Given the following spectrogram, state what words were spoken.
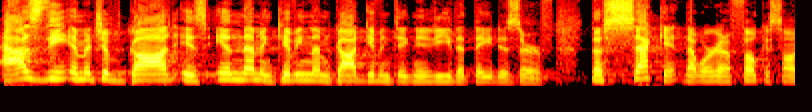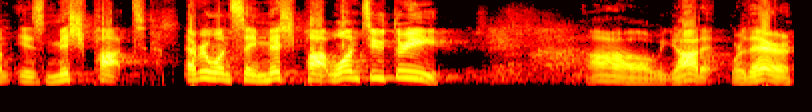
as the image of God is in them and giving them God given dignity that they deserve. The second that we're going to focus on is mishpat. Everyone say mishpat. One, two, three. Oh, we got it. We're there.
